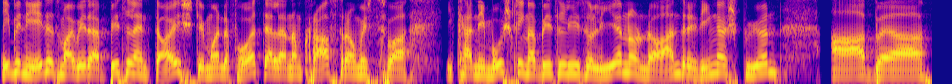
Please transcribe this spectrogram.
ich bin jedes Mal wieder ein bisschen enttäuscht. Ich meine, der Vorteil an einem Kraftraum ist zwar, ich kann die Muskeln ein bisschen isolieren und auch andere Dinge spüren, aber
